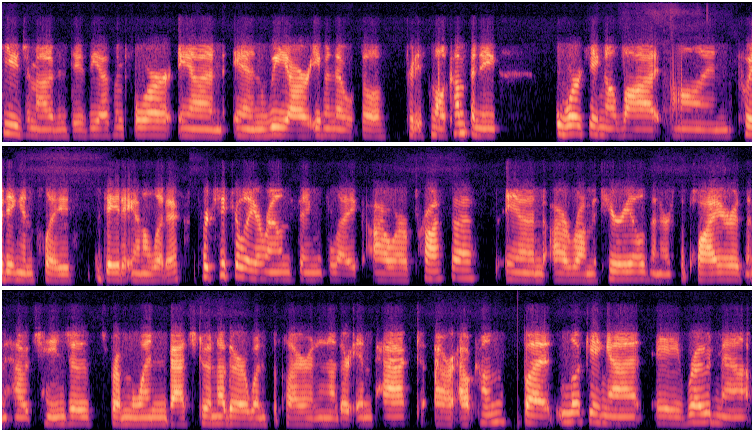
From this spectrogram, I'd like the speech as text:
huge amount of enthusiasm for. And, and we are, even though it's a pretty small company, working a lot on putting in place data analytics, particularly around things like our process and our raw materials and our suppliers and how changes from one batch to another or one supplier and another impact our outcomes. But looking at a roadmap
